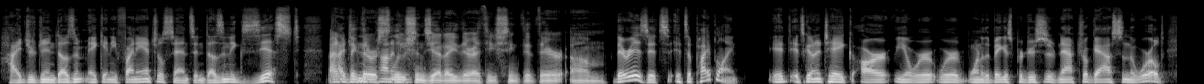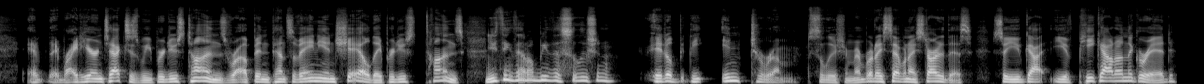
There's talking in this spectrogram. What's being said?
Hydrogen doesn't make any financial sense and doesn't exist. I don't hydrogen think there are solutions yet either. I think think that they're um, There is. It's it's a pipeline. It, it's going to take our, you know, we're, we're one of the biggest producers of natural gas in the world. Eh, Right here in Texas, we produce tons. We're Up in Pennsylvania and shale, they produce tons. you think that'll be the solution? It'll be the interim solution. Remember what I said when I started this? So you've got you've peak out on the grid.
